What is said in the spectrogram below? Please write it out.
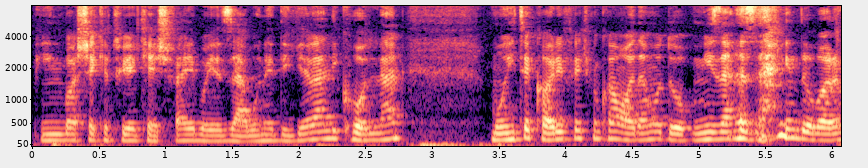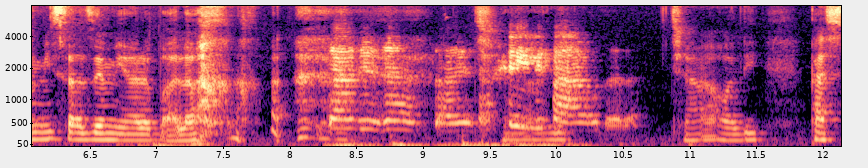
این باشه که توی کشوری با یه زبون دیگه ولی کلا محیط کاری فکر می‌کنم آدم رو دو... می‌زنه زمین دوباره می‌سازه میاره بالا. خیلی فرق داره. چه عالی. پس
